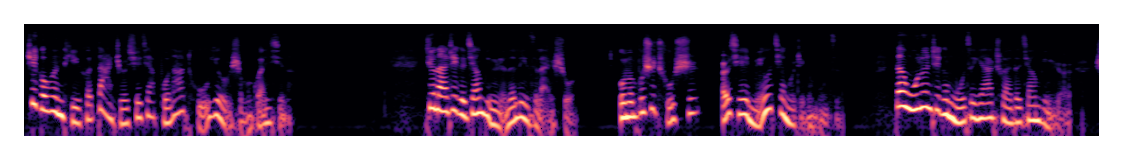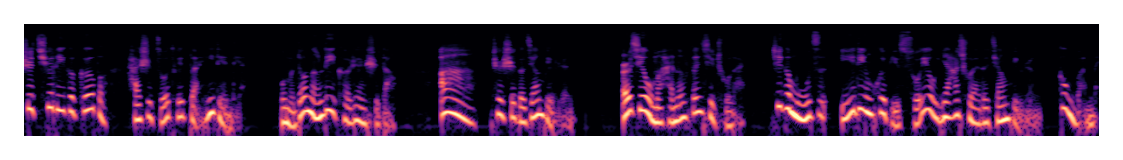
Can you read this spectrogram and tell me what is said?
这个问题和大哲学家柏拉图又有什么关系呢？就拿这个姜饼人的例子来说，我们不是厨师，而且也没有见过这个模子。但无论这个模子压出来的姜饼人是缺了一个胳膊，还是左腿短一点点，我们都能立刻认识到，啊，这是个姜饼人。而且，我们还能分析出来。这个模子一定会比所有压出来的姜饼人更完美。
